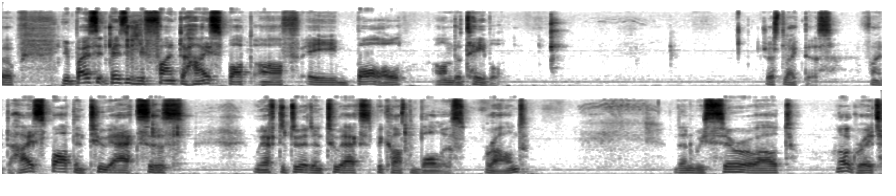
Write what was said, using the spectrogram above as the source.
So you basically find the high spot of a ball on the table. Just like this. Find the high spot in two axes. We have to do it in two axes because the ball is round. Then we zero out. Oh, great.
